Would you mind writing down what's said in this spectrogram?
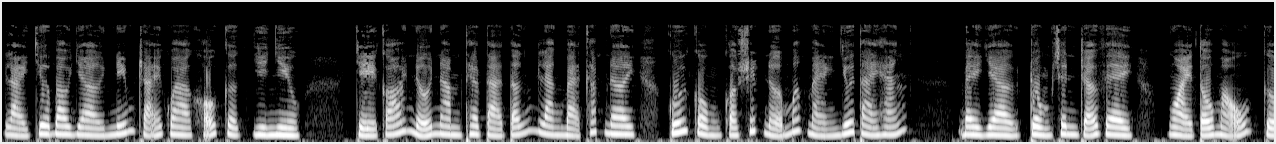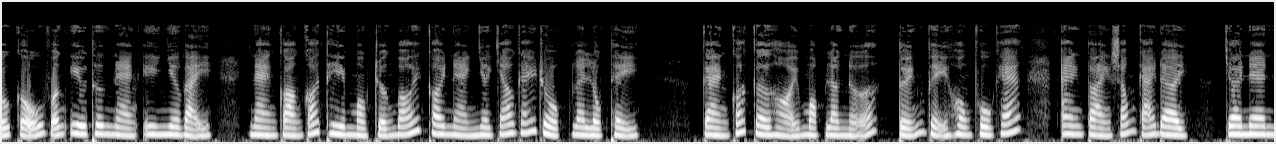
lại chưa bao giờ nếm trải qua khổ cực gì nhiều. Chỉ có nửa năm theo tà tấn lang bạc khắp nơi, cuối cùng còn suýt nữa mất mạng dưới tay hắn. Bây giờ trùng sinh trở về ngoài tổ mẫu, cửu cũ vẫn yêu thương nàng y như vậy, nàng còn có thêm một trưởng bối coi nàng như cháu gái ruột là lục thị. Càng có cơ hội một lần nữa, tuyển vị hôn phu khác, an toàn sống cả đời, cho nên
